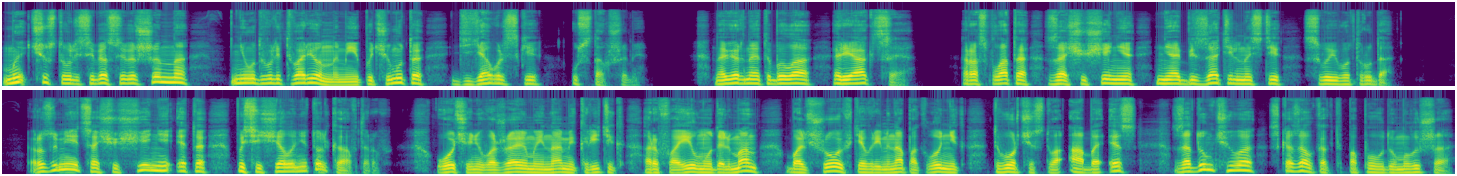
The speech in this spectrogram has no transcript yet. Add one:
мы чувствовали себя совершенно неудовлетворенными и почему-то дьявольски уставшими. Наверное, это была реакция, расплата за ощущение необязательности своего труда. Разумеется, ощущение это посещало не только авторов. Очень уважаемый нами критик Рафаил Мудельман, большой в те времена поклонник творчества АБС, задумчиво сказал как-то по поводу малыша.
